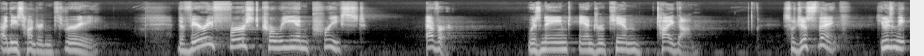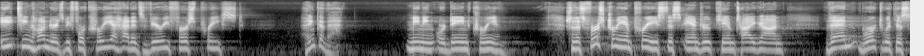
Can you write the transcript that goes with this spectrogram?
are these 103. The very first Korean priest ever was named Andrew Kim Taegon. So just think, he was in the 1800s before Korea had its very first priest. Think of that, meaning ordained Korean. So, this first Korean priest, this Andrew Kim Taegon, then worked with this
